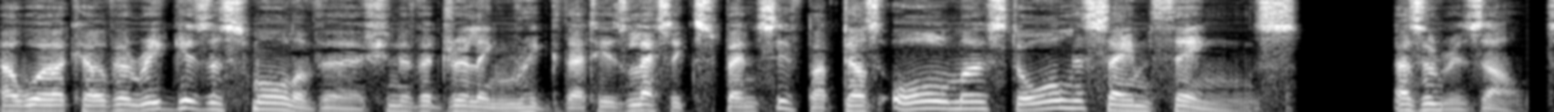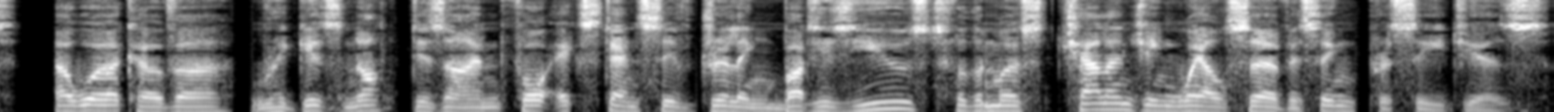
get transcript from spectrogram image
A workover rig is a smaller version of a drilling rig that is less expensive but does almost all the same things. As a result, a workover rig is not designed for extensive drilling but is used for the most challenging well servicing procedures.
